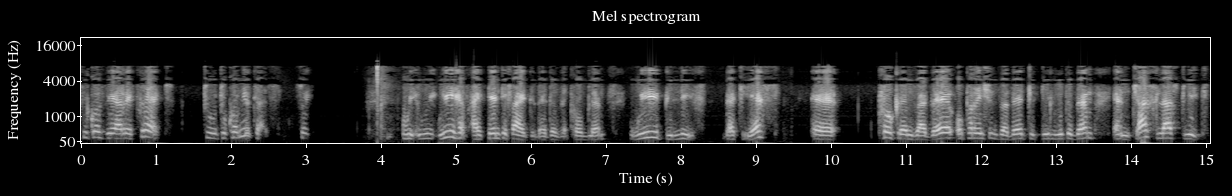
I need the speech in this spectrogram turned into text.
because they are a threat to, to commuters we, we, we have identified that as a problem. We believe that yes, uh, programs are there, operations are there to deal with them. And just last week,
